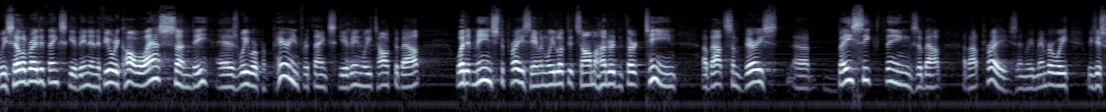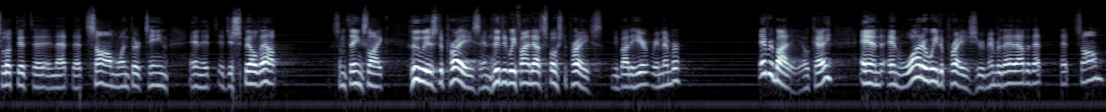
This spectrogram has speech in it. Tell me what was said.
we celebrated Thanksgiving, and if you'll recall, last Sunday, as we were preparing for Thanksgiving, we talked about what it means to praise Him, and we looked at Psalm 113 about some very uh, basic things about about praise. And remember, we, we just looked at in that, that Psalm 113, and it, it just spelled out some things like who is to praise, and who did we find out supposed to praise? Anybody here remember? Everybody, okay? And and what are we to praise? You remember that out of that, that psalm?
